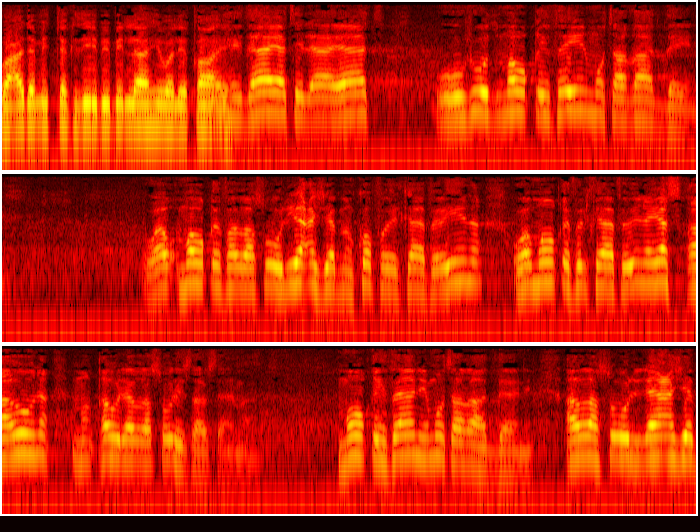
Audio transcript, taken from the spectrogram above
وعدم التكذيب بالله ولقائه. من هداية الآيات وجود موقفين متضادين. وموقف الرسول يعجب من كفر الكافرين وموقف الكافرين يسخرون من قول الرسول صلى الله عليه وسلم. موقفان متضادان الرسول يعجب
